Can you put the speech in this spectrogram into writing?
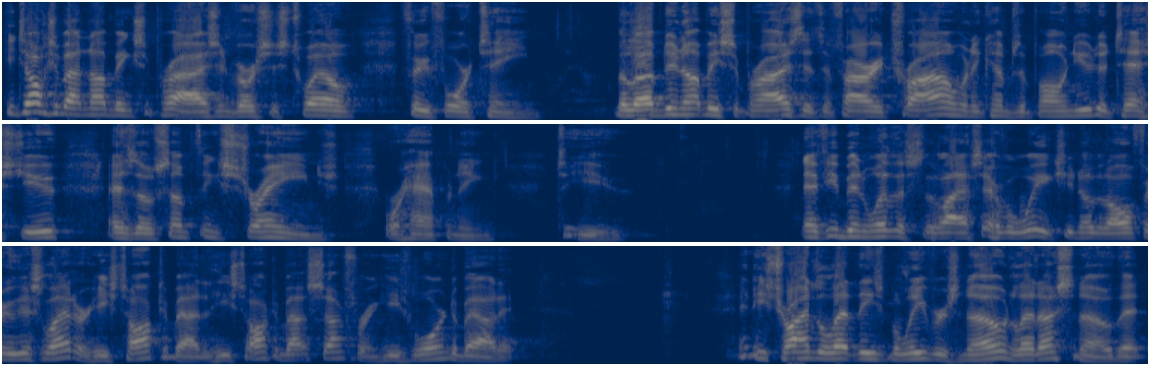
He talks about not being surprised in verses 12 through 14. Beloved, do not be surprised at the fiery trial when it comes upon you to test you as though something strange were happening to you. Now, if you've been with us the last several weeks, you know that all through this letter, he's talked about it. He's talked about suffering, he's warned about it. And he's trying to let these believers know and let us know that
